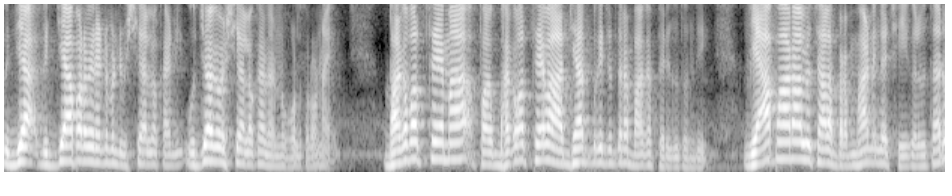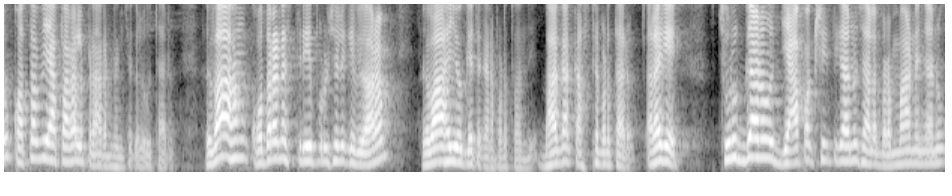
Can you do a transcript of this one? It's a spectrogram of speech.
విద్యా విద్యాపరమైనటువంటి విషయాల్లో కానీ ఉద్యోగ విషయాల్లో కానీ అనుకూలతలు ఉన్నాయి. భగవత్సేమ భగవత్సేవ ఆధ్యాత్మిక చింతన బాగా పెరుగుతుంది. వ్యాపారాలు చాలా బ్రహ్మాండంగా చేయగలుగుతారు. కొత్త వ్యాపారాలు ప్రారంభించగలుగుతారు. వివాహం కుదరని స్త్రీ పురుషులకి వివరం వివాహ యోగ్యత కనపడుతోంది. బాగా కష్టపడతారు. అలాగే చురుగ్గాను జ్ఞాపకశక్తిగాను చాలా బ్రహ్మాండంగాను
